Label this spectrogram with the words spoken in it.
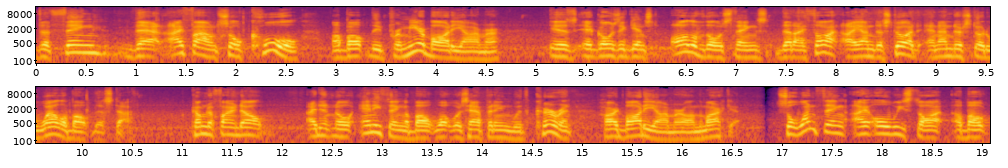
the thing that I found so cool about the Premier body armor is it goes against all of those things that I thought I understood and understood well about this stuff. Come to find out, I didn't know anything about what was happening with current hard body armor on the market. So one thing I always thought about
